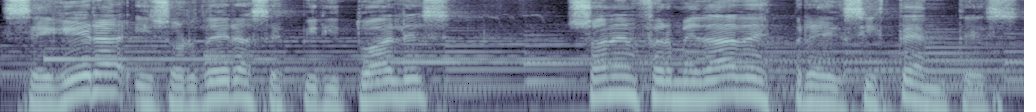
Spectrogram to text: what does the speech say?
Ceguera y sorderas espirituales son enfermedades preexistentes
